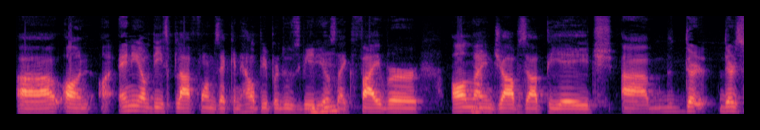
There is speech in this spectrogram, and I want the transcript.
uh, on, any of these platforms that can help you produce videos mm-hmm. like Fiverr, onlinejobs.ph, um, there, there's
